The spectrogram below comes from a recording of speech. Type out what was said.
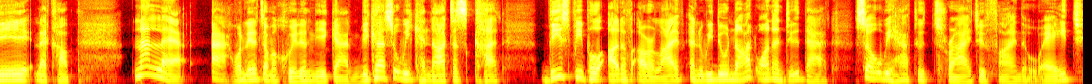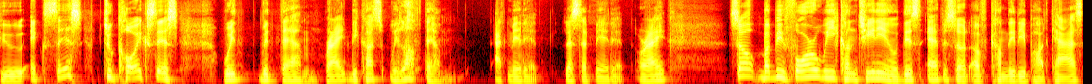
นี้นะครับ นั่นแหละอะวันนี้เราจะมาคุยเรื่องนี้กัน because we cannot just cut these people out of our life and we do not want to do that. So we have to try to find a way to exist to coexist with with them right? Because we love them. Admit it. Let's admit it all right? So, but before we continue, this episode of Community Podcast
